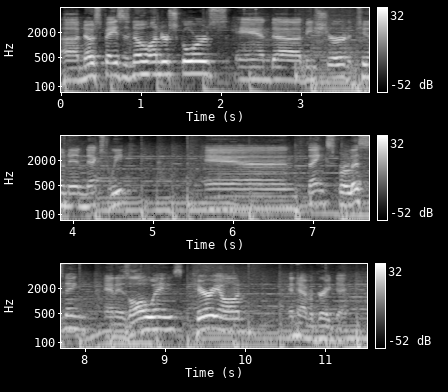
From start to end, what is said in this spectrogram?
Uh, no spaces, no underscores, and uh, be sure to tune in next week. And thanks for listening. And as always, carry on and have a great day.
